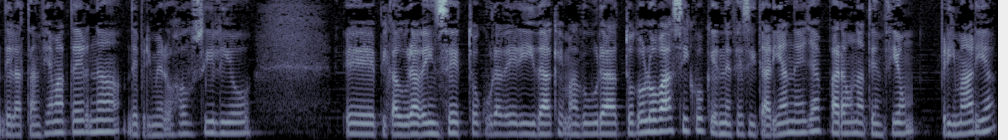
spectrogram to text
de lactancia materna, de primeros auxilios, eh, picadura de insectos, cura de herida, quemadura, todo lo básico que necesitarían ellas para una atención primaria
